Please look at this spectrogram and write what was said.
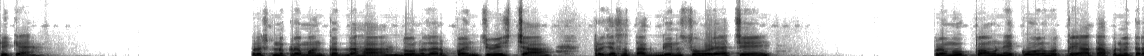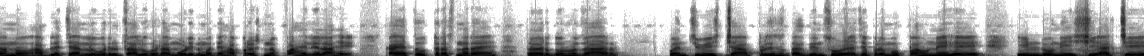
ठीक आहे? प्रश्न क्रमांक दहा दोन हजार पंचवीसच्या प्रजासत्ताक दिन सोहळ्याचे प्रमुख पाहुणे कोण होते? आता आपण मित्रांनो आपल्या चॅनलवरील चालू घडामोडींमध्ये हा प्रश्न पाहिलेला आहे. काय याचं उत्तर असणार आहे? तर दोन हजार पंचवीसच्या प्रजासत्ताक दिन सोहळ्याचे प्रमुख पाहुणे हे इंडोनेशियाचे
